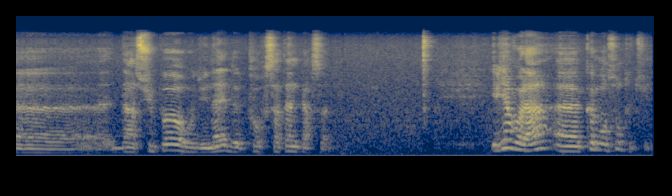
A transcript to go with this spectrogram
euh, d'un support ou d'une aide pour certaines personnes. Et eh bien voilà, euh, commençons tout de suite.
